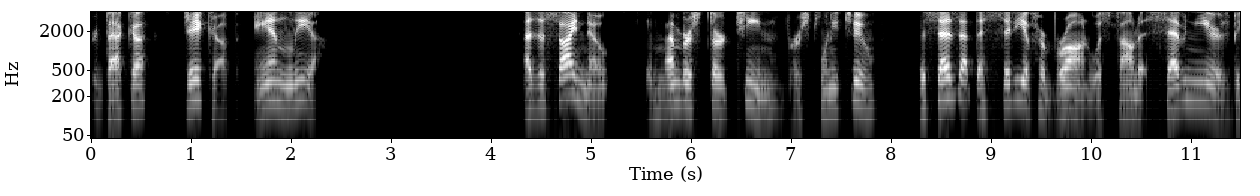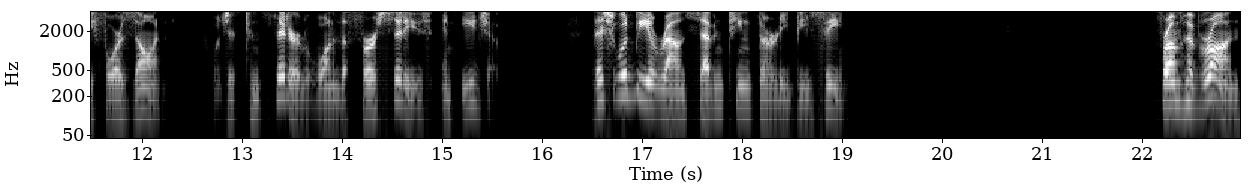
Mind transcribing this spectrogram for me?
Rebekah, Jacob, and Leah. As a side note, in Numbers 13, verse 22, it says that the city of Hebron was founded seven years before Zoan, which is considered one of the first cities in Egypt. This would be around 1730 BC. From Hebron,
